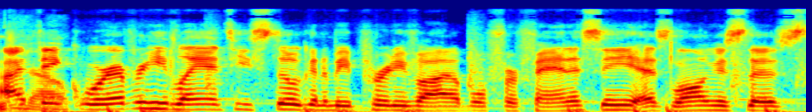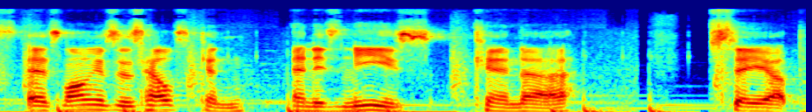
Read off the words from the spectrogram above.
I think wherever he lands, he's still going to be pretty viable for fantasy as long as those as long as his health can and his knees can uh, stay up.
